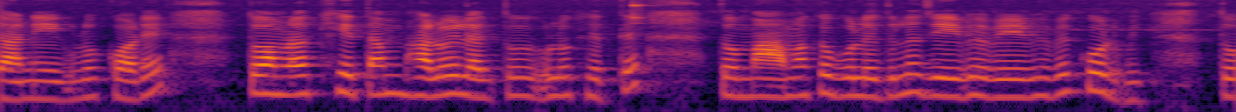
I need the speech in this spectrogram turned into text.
জানে এগুলো করে। তো আমরা খেতাম, ভালোই লাগতো এগুলো খেতে। তো মা আমাকে বলে দিল যে, এইভাবে এইভাবে করবি। তো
